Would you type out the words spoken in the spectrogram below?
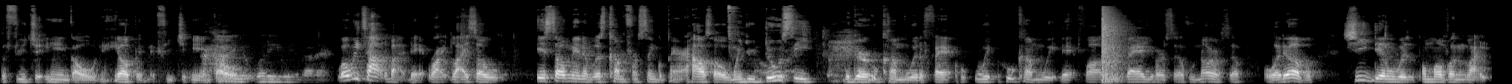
the future end goal and helping the future end goal. you, what do you mean by that? Well, we talked about that, right? Like, so it's so many of us come from single parent household. When you do see the girl who come with a fa- who come with that father who value herself, who know herself, or whatever, she dealing with a motherfucking like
